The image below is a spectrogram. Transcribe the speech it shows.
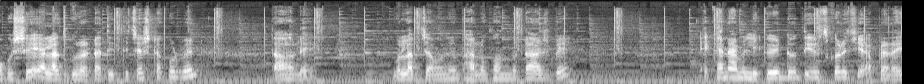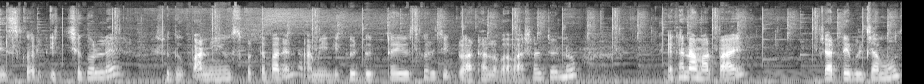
অবশ্যই এলাচ গুঁড়াটা দিতে চেষ্টা করবেন, তাহলে গোলাপ জামুনের ভালো গন্ধটা আসবে। এখানে আমি লিকুইড দুধ ইউজ করেছি, আপনারা ইউজ ইচ্ছে করলে শুধু পানি ইউজ করতে পারেন। আমি লিকুইড দুধটা ইউজ করেছি একটু আঠালো বা বাসার জন্য। এখানে আমার প্রায় চার টেবিল চামচ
